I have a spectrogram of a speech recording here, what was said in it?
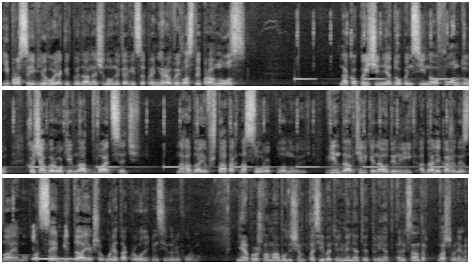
і просив його, як відповідального чиновника віце-прем'єра, викласти прогноз накопичення до пенсійного фонду хоча б років на 20. Нагадаю, в Штатах на 40 планують. Він дав тільки на один рік, а далі каже, не знаємо. Оце біда, якщо уряд так проводить пенсійну реформу. Не о прошлом, а о будущем. Спасибо, тем не менее ответ принят. Александр, ваше время.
